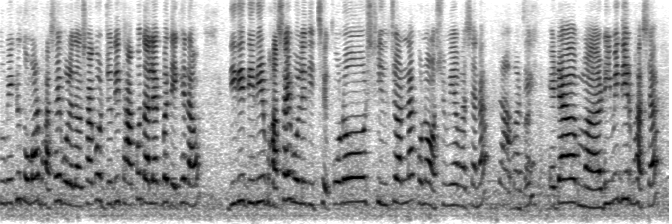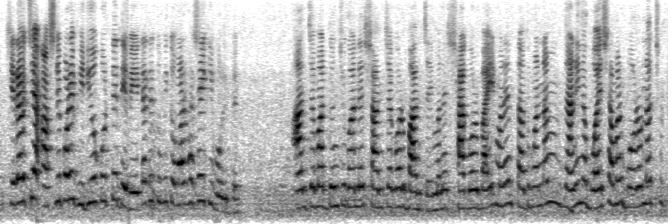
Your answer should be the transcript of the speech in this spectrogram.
তুমি একটু তোমার ভাষায় বলে দাও। সাগর যদি থাকো তাহলে একবার দেখে নাও। দিদি দিদির ভাষায় বলে দিচ্ছে। কোনো শিলচর না কোনো অসমীয়া ভাষা না। এটা রিমিদির ভাষা। সেটা হচ্ছে আসলে পরে ভিডিও করতে দেবে। এটাতে তুমি তোমার ভাষায় কি বলবে? আঞ্চামার দঞ্চুগানের সাঞ্চাগর বাঞ্চাই মানে সাগর বাই মানে তা তোমার নাম জানি না বয়স আমার বড় না ছোট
